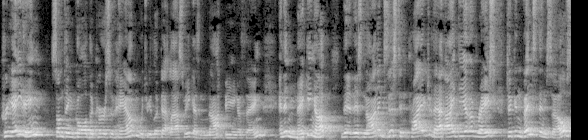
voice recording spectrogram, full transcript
creating something called the curse of Ham, which we looked at last week as not being a thing, and then making up this non-existent prior to that idea of race to convince themselves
